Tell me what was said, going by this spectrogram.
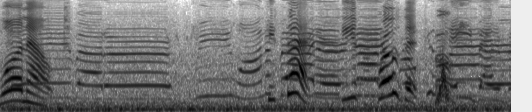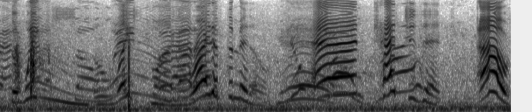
one out. Hey, batter. We want a He's set. He throws it. broken- Hey, batter, The wing, the race one, right up the middle. And catches it. Out.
